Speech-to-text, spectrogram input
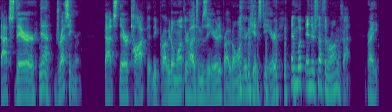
That's their Yeah. dressing room. That's their talk that they probably don't want their husbands to hear. They probably don't want their kids to hear. And what and there's nothing wrong with that, Right.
